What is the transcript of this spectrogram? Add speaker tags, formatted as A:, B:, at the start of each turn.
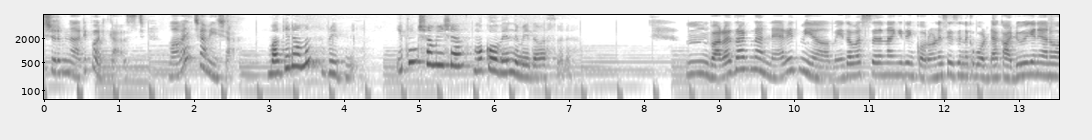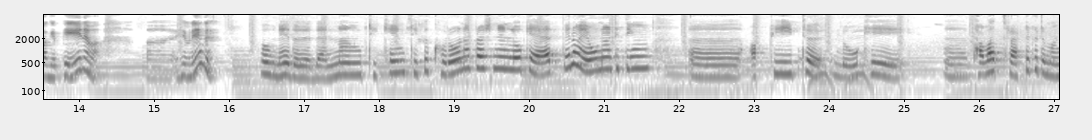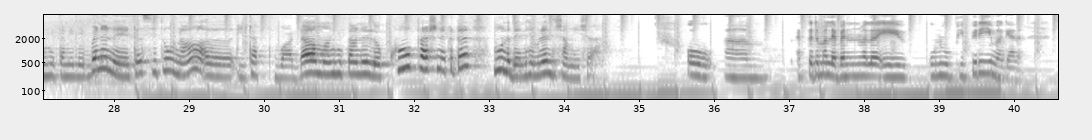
A: to ශුරම්නාටි podcast මම චමීෂා.
B: මගේ නම රිද්මි. ඉතින් ශමීෂා මොකෝ වෙන්න මේ දවස්වල?
A: වරදක් නම් නෑරිත්මිය මේ දවස්සල නං ඉතින් කොරන සිසනක පොඩ්ඩක් අඩුවගෙන යනවාගේ පේනවා. හෙමනේද
B: ඔව නේද? දැන්නම් ටිකෙන් ටික කොරෝණ ප්‍රශ්නයෙන් ලෝක ඇත්තෙන එවුනාට ඉතිං අපීට ලෝකේ තවත් රට්ටකට මංහිතනි ලෙබනනයට සිතුුණා ඊටත් වඩා මංහිතන ලොක්කු ප්‍රශ්නකට මුණ දෙන්න. හෙමනෙද ශමීෂ?
A: ඕ ඇත්තටම ලැබැන්වල ඒ උුණු පිපිරීම ගැන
